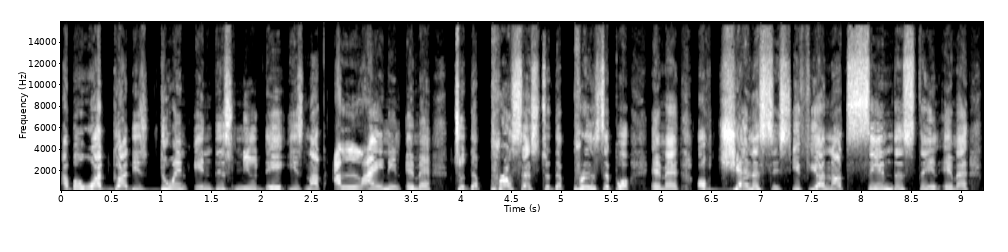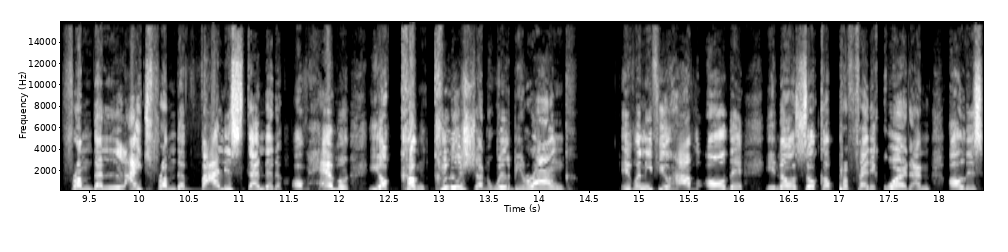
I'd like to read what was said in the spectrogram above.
about what God is doing in this new day is not aligning, amen, to the process, to the principle, amen, of Genesis, if you are not seeing this thing, amen, from the light, from the value standard of heaven, your conclusion will be wrong. Even if you have all the you know so-called prophetic word and all these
